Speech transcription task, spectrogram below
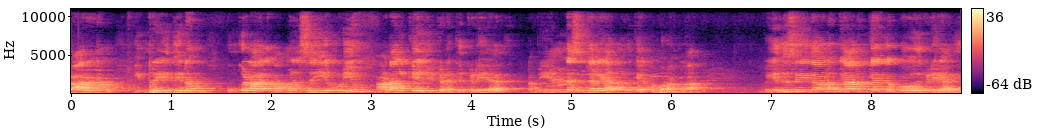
காரணம் இன்றைய தினம் உங்களால் அமல் செய்ய முடியும். ஆனால் கேள்வி கணக்கு கிடையாது. நம்ம என்ன செஞ்சாலும் யாராவது கேட்க போறாங்களா? நம்ம எது செய்தாலும் யாரும் கேட்க போவது கிடையாது.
